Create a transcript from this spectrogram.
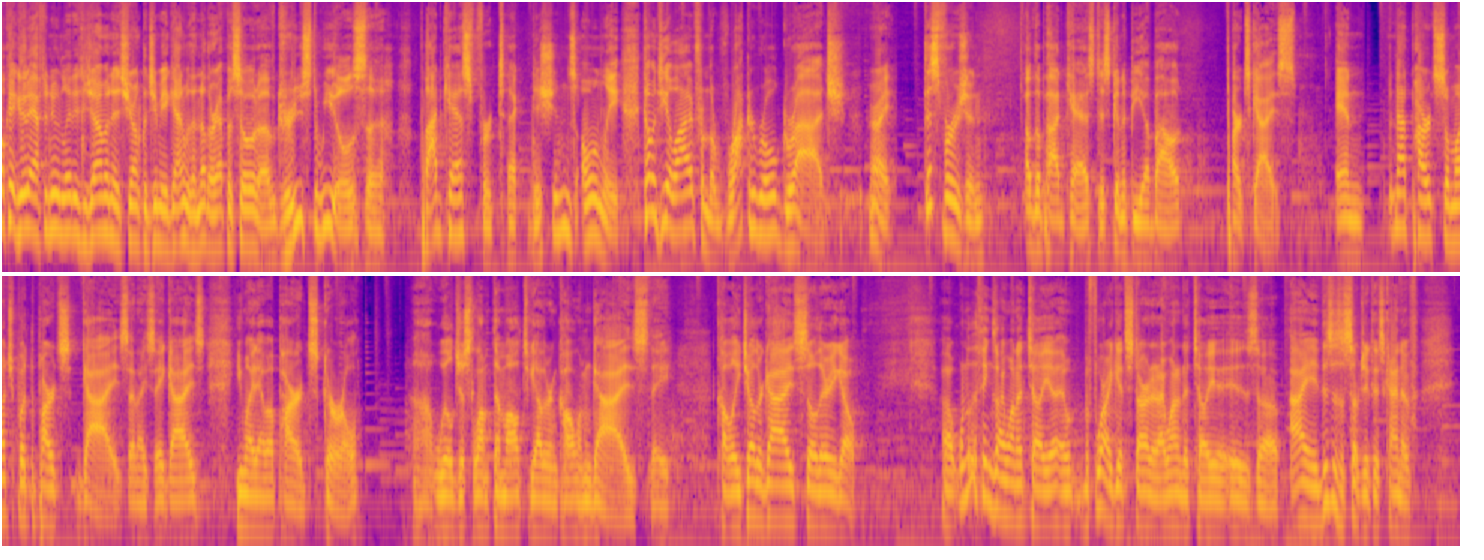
Okay, good afternoon, ladies and gentlemen. It's your Uncle Jimmy again with another episode of Grease the Wheels, podcast for technicians only. Coming to you live from the Rock and Roll Garage. All right, this version of the podcast is going to be about parts guys. And not parts so much, but the parts guys. And I say guys, you might have a parts girl. Uh, we'll just lump them all together and call them guys. They call each other guys. So there you go. Uh, one of the things I want to tell you, before I get started, I wanted to tell you is uh, I this is a subject that's kind of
